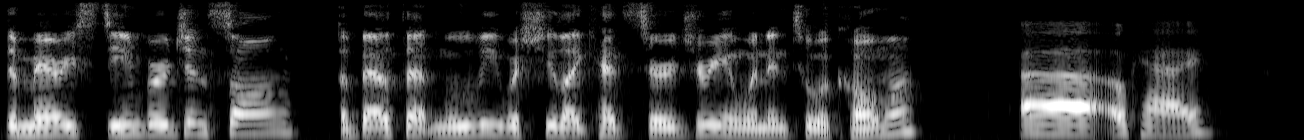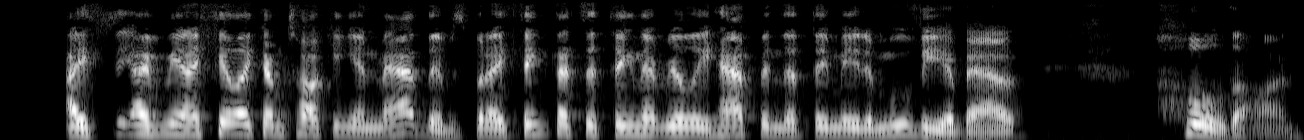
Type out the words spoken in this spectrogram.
The Mary Steenburgen song about that movie where she like had surgery and went into a coma. Uh, okay. I think I mean I feel like I'm talking in Mad Libs, but I think that's a thing that really happened that they made a movie about. Hold on.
